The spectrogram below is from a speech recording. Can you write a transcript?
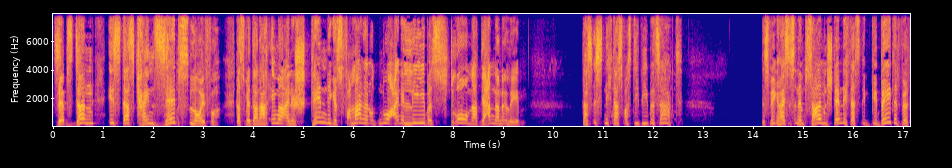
selbst dann ist das kein Selbstläufer, dass wir danach immer ein ständiges Verlangen und nur eine Liebesstrom nach der anderen erleben. Das ist nicht das, was die Bibel sagt. Deswegen heißt es in den Psalmen ständig, dass gebetet wird,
